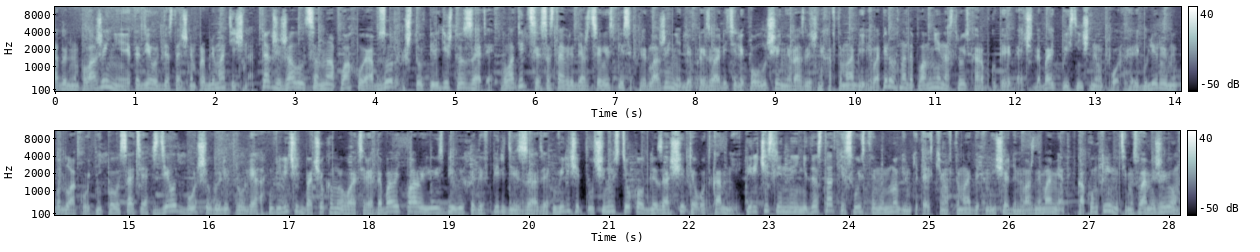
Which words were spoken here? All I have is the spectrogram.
продольном положении, это делать достаточно проблематично. Также жалуются на плохой обзор, что впереди, что сзади. Владельцы составили даже целый список предложений для производителей по улучшению различных автомобилей. Во-первых, надо плавнее настроить коробку передач, добавить поясничный упор, регулируемый подлокотник по высоте, сделать больше вылет руля, увеличить бачок омывателя, добавить пару USB-выходов впереди и сзади, увеличить толщину стекол для защиты от камней. Перечисленные недостатки свойственны многим китайским автомобилям. Еще один важный момент. В каком климате мы с вами живем?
